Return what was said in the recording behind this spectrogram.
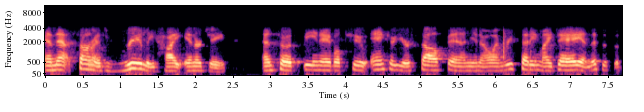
And that song Right. is really high energy. And so it's being able to anchor yourself in, you know, I'm resetting my day and this is the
